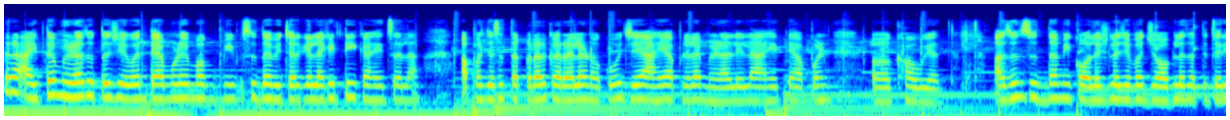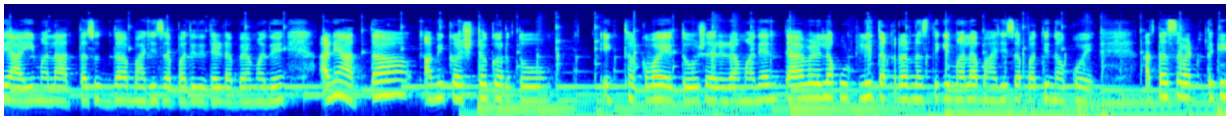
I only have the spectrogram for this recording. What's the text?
तर आयतं मिळत होतं जेवण त्यामुळे मग मी सुद्धा विचार केला की ठीक आहे चला. आपण जसं तक्रार करायला नको. जे आहे आपल्याला मिळालेलं आहे ते आपण खाऊयात. अजूनसुद्धा मी कॉलेजला जेव्हा जॉबला जाते तरी आई मला आत्तासुद्धा भाजी चपाती देते डब्यामध्ये. आणि आत्ता आम्ही कष्ट करतो एक थकवा येतो शरीरामध्ये आणि त्यावेळेला कुठली तक्रार नसते की मला भाजी चपाती नको आहे आता असं वाटतं की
